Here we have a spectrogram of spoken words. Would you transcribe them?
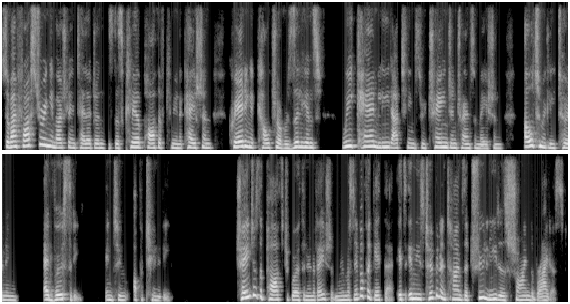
So, by fostering emotional intelligence, this clear path of communication, creating a culture of resilience, we can lead our teams through change and transformation ultimately turning adversity into opportunity. Change is the path to growth and innovation. We must never forget that. It's in these turbulent times that true leaders shine the brightest.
